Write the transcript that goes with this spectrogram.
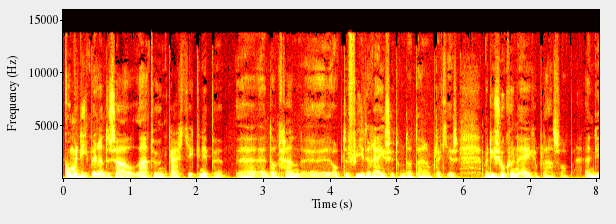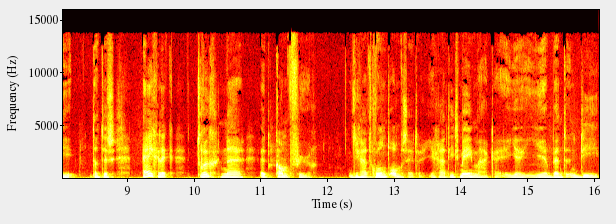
komen niet meer in de zaal, laten hun kaartje knippen... Hè, en dan gaan uh, op de vierde rij zitten omdat daar een plekje is. Maar die zoeken hun eigen plaats op. En die, dat is eigenlijk terug naar het kampvuur. Je gaat rondom zitten. Je gaat iets meemaken. Je, je bent in die,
